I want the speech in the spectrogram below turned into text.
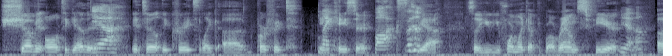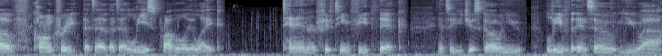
shove it all together yeah. until it creates like a perfect Like- encaser. Box. Yeah. So you, you form like a, a round sphere yeah. of concrete that's at that's at least probably like ten or fifteen feet thick, and so you just go and you leave the and so you uh,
